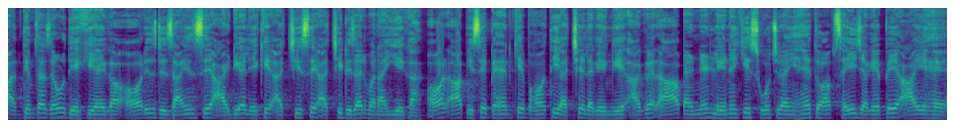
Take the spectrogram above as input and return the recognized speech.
अंतिम तक ज़रूर देखिएगा और इस डिज़ाइन से आइडिया लेके अच्छी से अच्छी डिज़ाइन बनाइएगा। और आप इसे पहन के बहुत ही अच्छे लगेंगे। अगर आप पेंडेंट लेने लेने की सोच रहे हैं तो आप सही जगह पे आए हैं।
